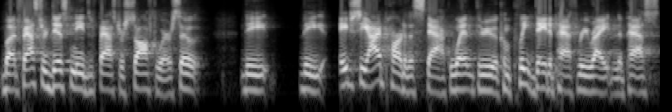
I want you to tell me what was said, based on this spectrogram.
but faster disk needs faster software. So the, the HCI part of the stack went through a complete data path rewrite in the past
